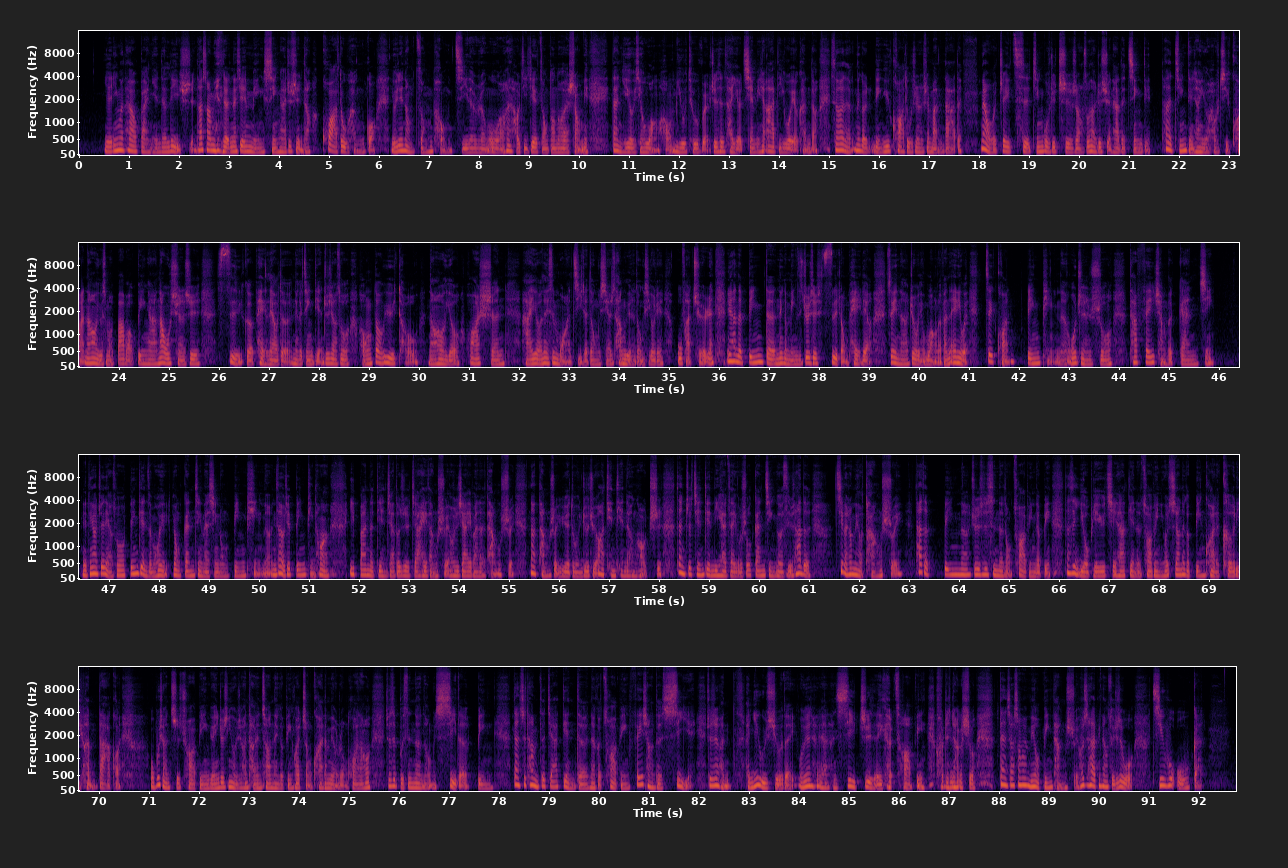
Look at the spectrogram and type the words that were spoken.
也因为它有百年的历史，它上面的那些明星啊，就是你知道跨度很广，有一些那种总统级的人物啊，看好几届总统都在上面。但也有一些网红 YouTuber，就是他有签名，像阿迪我也有看到，所以他的那个领域跨度真的是蛮大的。那我这一次经过去吃的时候，所以我就选它的经典。它的经典像有好几款，然后有什么八宝冰啊，那我选的是四个配料的那个经典，就叫做红豆芋头，然后有花生，还有类似马吉的东西，还是汤圆的东西，有点无法确认，因为它的冰的那个名字就是四种配料，所以呢就有点忘了。反正 anyway 这款冰品呢，我只能说它非常的干净。你听到这点说，冰店怎么会用干净来形容冰品呢？你知道有些冰品通常一般的店家都是加黑糖水，或是加一般的糖水。那糖水越多，你就觉得啊，甜甜的很好吃。但这间店厉害在于说干净二字，就是它的基本上没有糖水，它的冰呢就是是那种剉冰的冰，但是有别于其他店的剉冰，你会吃到那个冰块的颗粒很大块。我不喜欢吃剉冰，原因就是因为我就很讨厌吃到那个冰块整块它没有融化，然后就是不是那种细的冰。但是他们这家店的那个剉冰非常的细耶，就是很很优秀的，我觉得很很细致的一个剉冰，或者这样说。但是它上面没有冰糖水，或是它的冰糖水就是我几乎无感。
